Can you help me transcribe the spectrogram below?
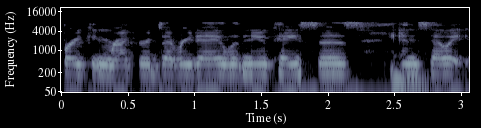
breaking records every day with new cases, and so it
